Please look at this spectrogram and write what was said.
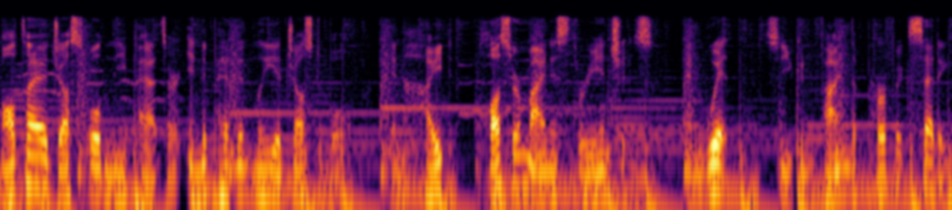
Multi-adjustable knee pads are independently adjustable in height plus or minus 3 inches and width so you can find the perfect setting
